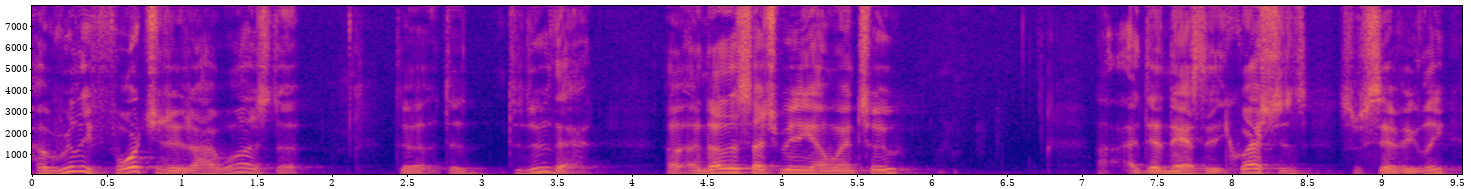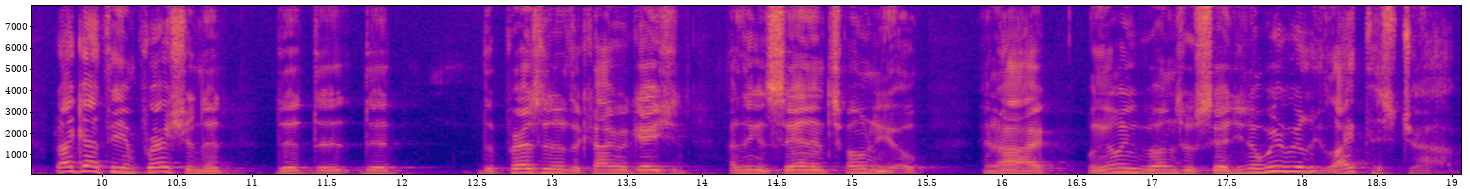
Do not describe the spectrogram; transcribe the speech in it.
how really fortunate I was to to to, to do that. Uh, another such meeting I went to, I didn't ask any questions specifically, but I got the impression that that that, that the president of the congregation, I think in San Antonio, and I were the only ones who said, you know, we really like this job.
